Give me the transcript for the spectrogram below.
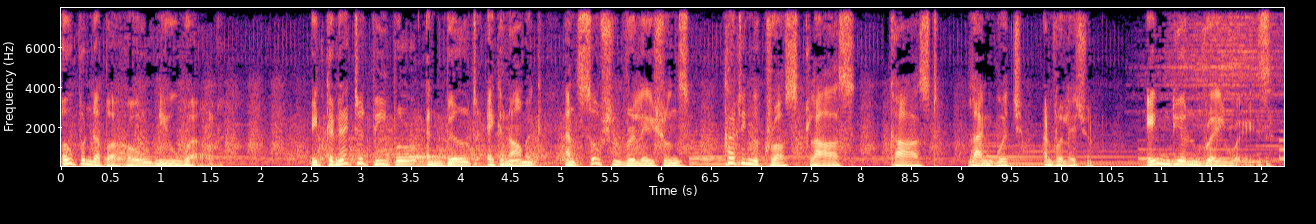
opened up a whole new world. It connected people and built economic and social relations cutting across class, caste, language and religion. Indian Railways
